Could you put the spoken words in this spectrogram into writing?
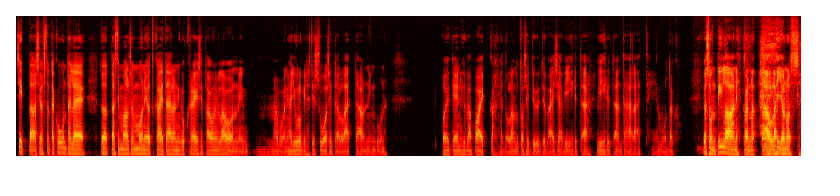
sitten taas, jos tätä kuuntelee toivottavasti mahdollisimman moni, jotka ei täällä niin Crazy Townilla ole, niin mä voin ihan julkisesti suositella, että tämä on niin kuin oikein hyvä paikka ja tuolla on tosi tyytyväisiä, viihdytään, viihdytään täällä, että ei muuta kuin. Jos on tilaa, niin kannattaa olla jonossa.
